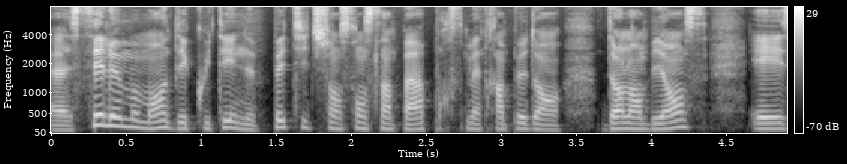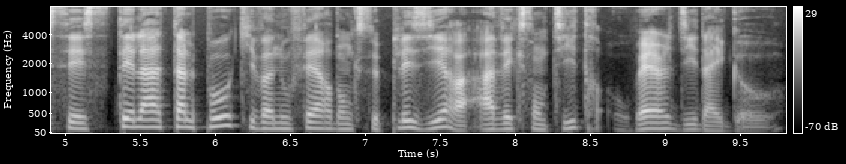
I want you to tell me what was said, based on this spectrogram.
euh, c'est le moment d'écouter une petite chanson sympa pour se mettre un peu dans, dans l'ambiance. Et c'est Stella Talpo qui va nous faire donc ce plaisir avec son titre Where Did I Go?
